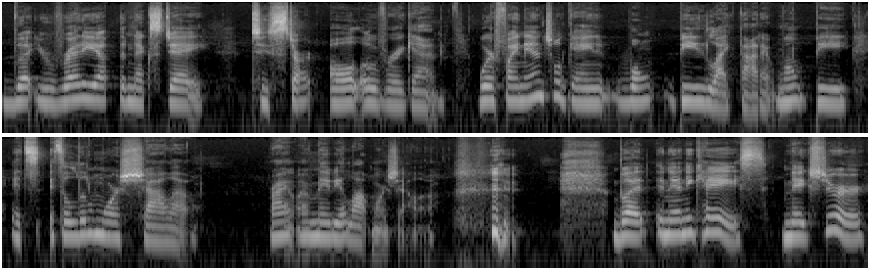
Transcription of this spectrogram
but you're ready up the next day to start all over again. Where financial gain won't be like that. It won't be it's it's a little more shallow, right? Or maybe a lot more shallow. But in any case, make sure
